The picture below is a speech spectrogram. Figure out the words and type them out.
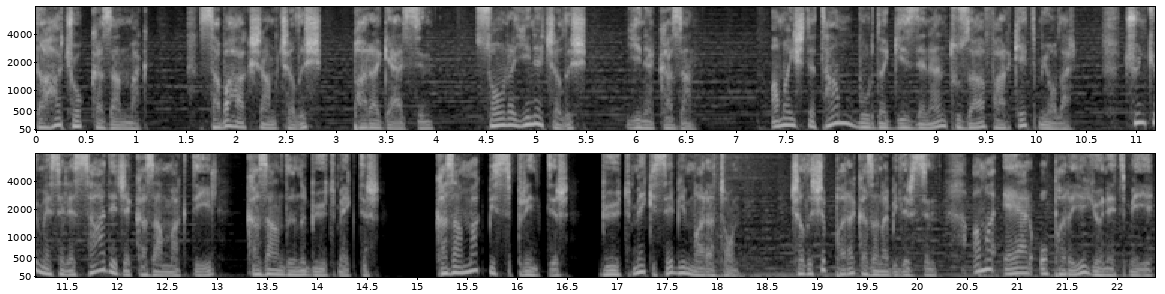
Daha çok kazanmak. Sabah akşam çalış, para gelsin. Sonra yine çalış, yine kazan. Ama işte tam burada gizlenen tuzağı fark etmiyorlar. Çünkü mesele sadece kazanmak değil, kazandığını büyütmektir. Kazanmak bir sprinttir, büyütmek ise bir maraton. Çalışıp para kazanabilirsin ama eğer o parayı yönetmeyi,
